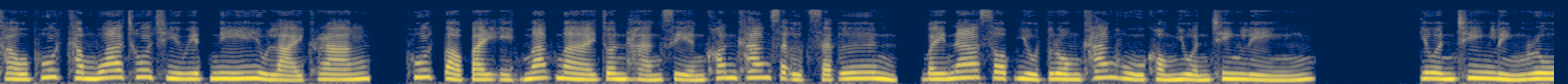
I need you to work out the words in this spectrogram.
เขาพูดคำว่าชั่วชีวิตนี้อยู่หลายครั้ง พูดต่อไปอีกมากมายจนหางเสียงค่อนข้างสะอึกสะอื้น ใบหน้าซบอยู่ตรงข้างหูของหยวนชิงหลิง หยวนชิงหลิงรู้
